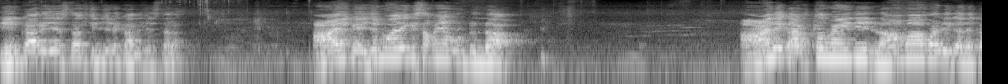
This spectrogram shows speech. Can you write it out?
ఏం కార్లు చేస్తారు? చిన్న చిన్న కార్లు చేస్తారా? ఆ యొక్క యజమానికి సమయం ఉంటుందా? ఆయనకి అర్థమైంది నామావళి గనక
